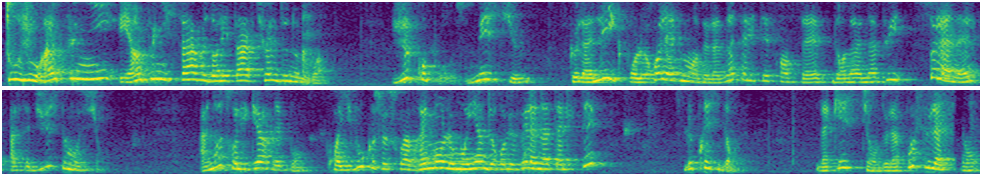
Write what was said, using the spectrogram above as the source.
toujours impuni et impunissable dans l'état actuel de nos lois. Je propose, messieurs, que la Ligue pour le relèvement de la natalité française donne un appui solennel à cette juste motion. Un autre ligueur répond Croyez-vous que ce soit vraiment le moyen de relever la natalité? Le président la question de la population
